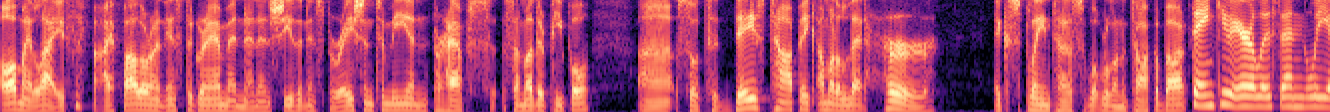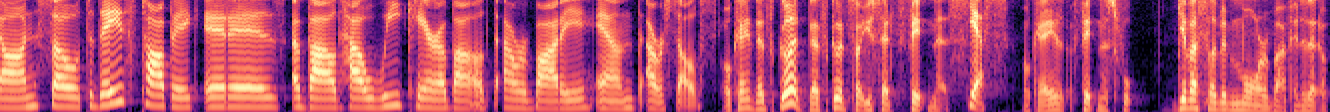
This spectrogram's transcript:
all my life. I follow her on Instagram, and, and, and she's an inspiration to me and perhaps some other people. Uh, so today's topic, I'm going to let her explain to us what we're going to talk about. Thank you, Erlis and Leon. So today's topic it is about how we care about our body and ourselves. Okay, that's good. That's good. So you said fitness. Yes. Okay, fitness. Give us a little bit more about fitness. Is it a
